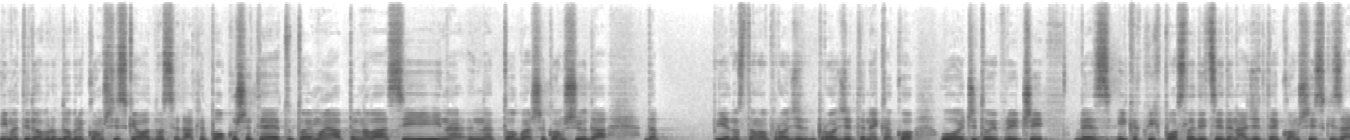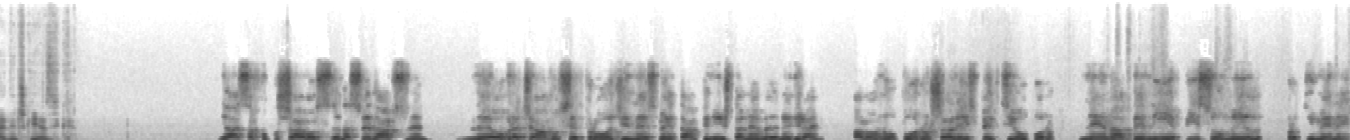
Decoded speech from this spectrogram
imati dobro, dobre komšijske odnose. Dakle, pokušajte, eto, to je moj apel na vas i, i na, na tog vaše komšiju da, da jednostavno prođe, prođete nekako u ovoj čitovoj priči bez ikakvih posledica i da nađete komšijski zajednički jezik. Ja sam pokušavao na sve načine, ne obraćam mu se, prođi, ne smetam ti ništa, ne, ne diraj mi. Ali on uporno šalje inspekcije, uporno. Nema gde nije pisao mail protiv mene.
